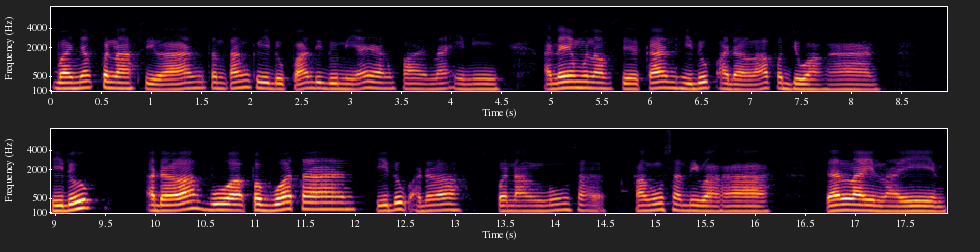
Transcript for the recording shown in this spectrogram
banyak penafsiran tentang kehidupan di dunia yang fana ini. Ada yang menafsirkan hidup adalah perjuangan. Hidup adalah buat perbuatan. Hidup adalah penanggung panggung sandiwara dan lain-lain.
